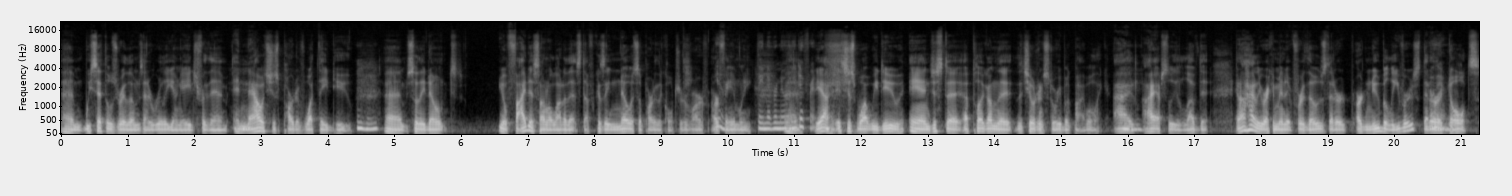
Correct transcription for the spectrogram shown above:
um, we set those rhythms at a really young age for them, and now it's just part of what they do. Um, so they don't, you know, fight us on a lot of that stuff because they know it's a part of the culture of our our Yeah. family. they never know any different Yeah, it's just what we do. And just a, a plug on the the children's storybook Bible. Like I Mm-hmm. I absolutely loved it, and I highly recommend it for those that are are new believers that are yeah. adults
